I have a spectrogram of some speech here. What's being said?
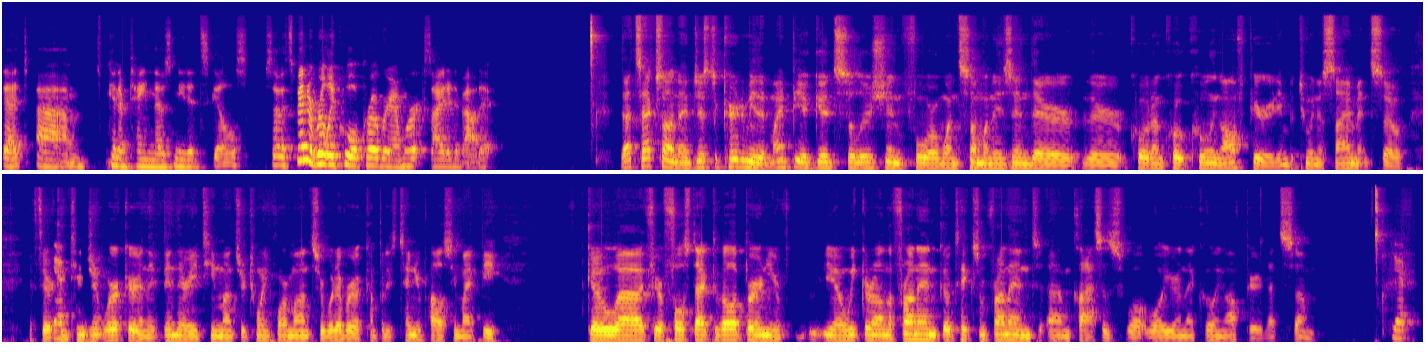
that um, can obtain those needed skills. So it's been a really cool program. We're excited about it. That's excellent. It just occurred to me that might be a good solution for when someone is in their their quote unquote cooling off period in between assignments. So if they're a yep. contingent worker and they've been there 18 months or 24 months or whatever a company's tenure policy might be, go uh, if you're a full stack developer and you're you know weaker on the front end, go take some front end um, classes while, while you're in that cooling off period. That's um, yep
